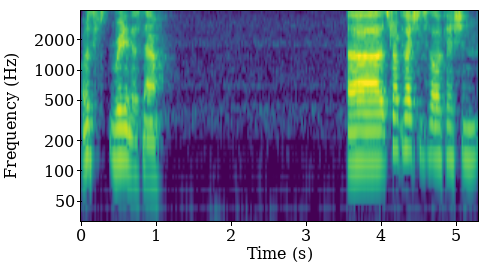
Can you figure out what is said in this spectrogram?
I'm just reading this now. Uh, strong connection to the location.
